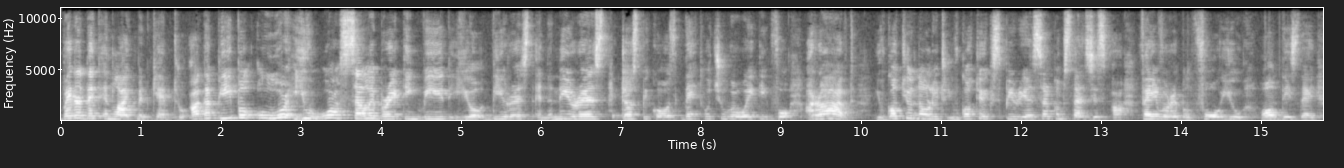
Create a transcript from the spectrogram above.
Whether that enlightenment came through other people or you are celebrating with your dearest and the nearest just because that what you were waiting for arrived. You've got your knowledge you've got your experience circumstances are favorable for you on this day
